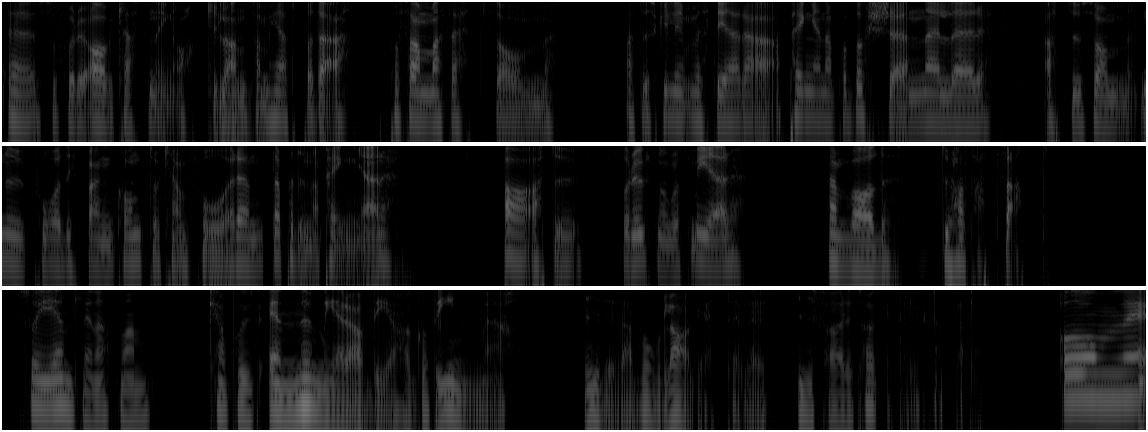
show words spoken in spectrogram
eh, så får du avkastning och lönsamhet på det. På samma sätt som att du skulle investera pengarna på börsen eller att du som nu på ditt bankkonto kan få ränta på dina pengar. Ja, att du får ut något mer än vad du har satsat. Så egentligen att man kan få ut ännu mer av det jag har gått in med i det där bolaget eller i företaget till exempel. Om,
